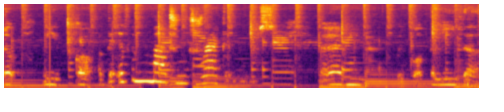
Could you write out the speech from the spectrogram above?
up, we've got a bit of Imagine Dragons. Um, we've got Believer.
